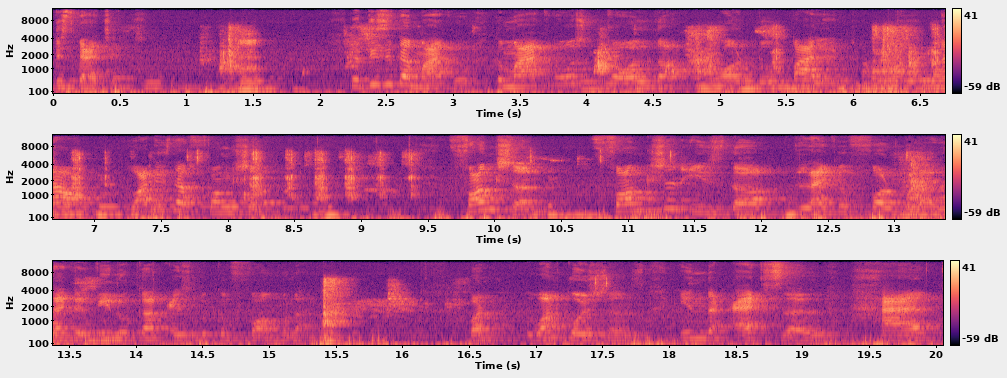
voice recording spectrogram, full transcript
dispatched. Hmm. So this is the macro. The macros call the autopilot. Now, what is the function? Function, function is the like a formula, like a VLOOKUP, XLOOKUP formula. But one question in the Excel have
